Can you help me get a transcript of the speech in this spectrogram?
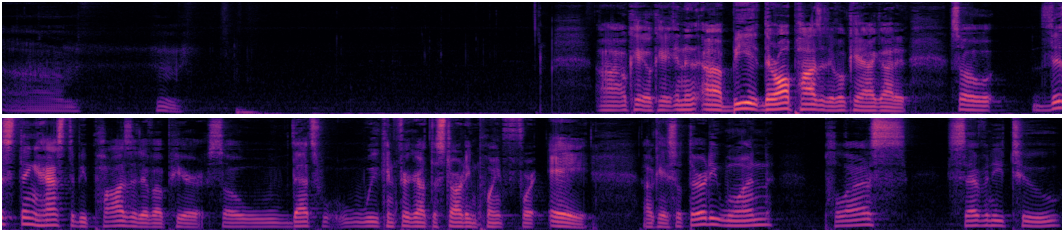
Um, hmm. Uh, okay, okay, and then uh, B, they're all positive. Okay, I got it. So this thing has to be positive up here. So that's we can figure out the starting point for A. Okay, so 31 plus 72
